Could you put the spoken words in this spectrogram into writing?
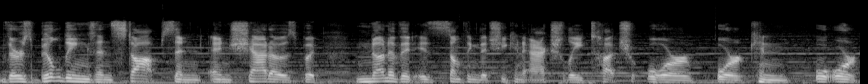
there's buildings and stops and and shadows but none of it is something that she can actually touch or or can or, or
